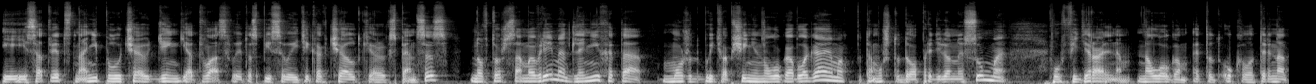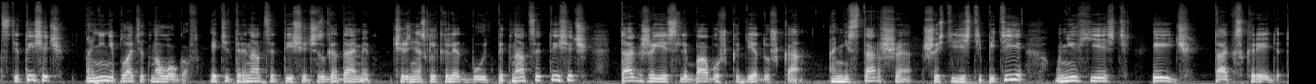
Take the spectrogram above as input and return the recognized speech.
И, соответственно, они получают деньги от вас, вы это списываете как child care expenses, но в то же самое время для них это может быть вообще не налогооблагаемо, потому что до определенной суммы по федеральным налогам это около 13 тысяч, они не платят налогов. Эти 13 тысяч с годами через несколько лет будет 15 тысяч. Также, если бабушка, дедушка, они старше 65, у них есть age tax credit,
